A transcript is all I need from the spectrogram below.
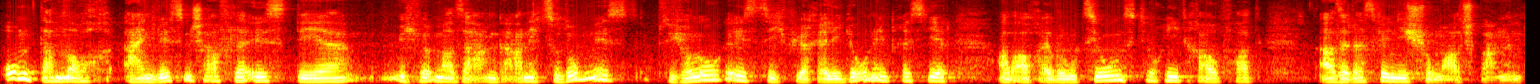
Und dann noch ein Wissenschaftler ist, der, ich würde mal sagen, gar nicht so dumm ist, Psychologe ist, sich für Religion interessiert, aber auch Evolutionstheorie drauf hat. Also das finde ich schon mal spannend.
